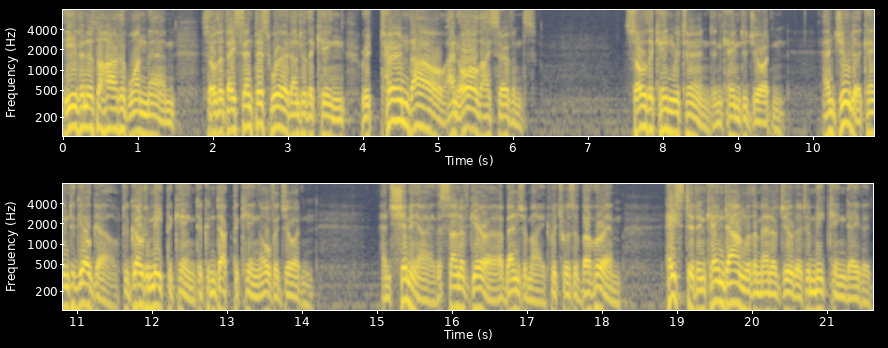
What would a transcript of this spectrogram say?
even as the heart of one man, so that they sent this word unto the king, Return thou and all thy servants. So the king returned and came to Jordan. And Judah came to Gilgal to go to meet the king, to conduct the king over Jordan. And Shimei, the son of Gera, a Benjamite, which was of Bahurim, hasted and came down with the men of Judah to meet King David.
